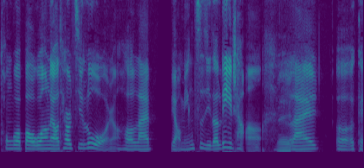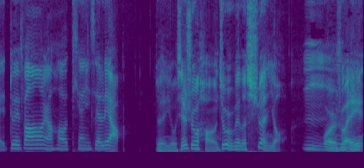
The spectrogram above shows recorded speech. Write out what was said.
通过曝光聊天记录，然后来表明自己的立场，来呃给对方然后添一些料。对，有些时候好像就是为了炫耀。嗯，或者说，哎，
